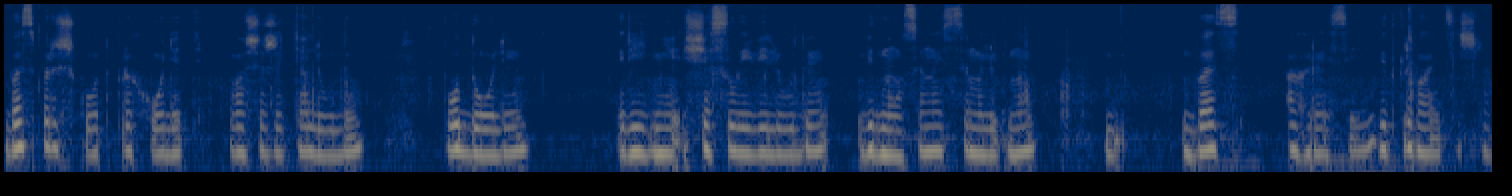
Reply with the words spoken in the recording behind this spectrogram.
Без перешкод приходять ваше життя люди, по долі, рідні, щасливі люди, відносини з цими людьми, без агресії. Відкривається шлях.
